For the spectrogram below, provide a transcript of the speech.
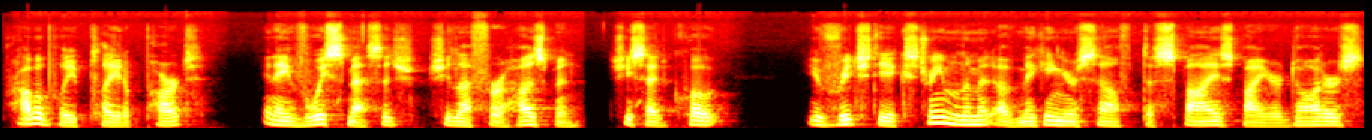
probably played a part. In a voice message she left for her husband, she said, quote, You've reached the extreme limit of making yourself despised by your daughters,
